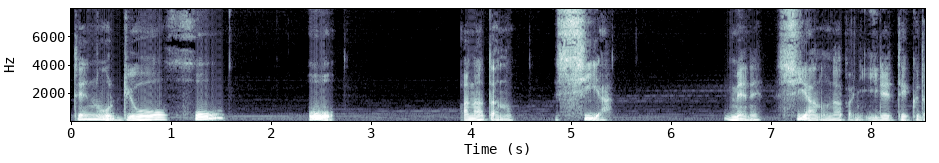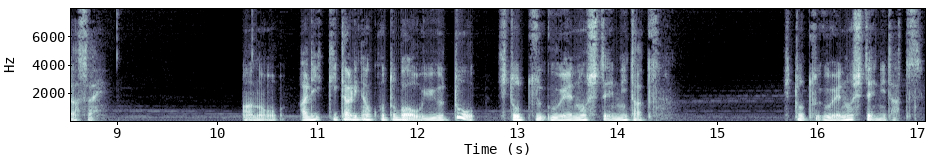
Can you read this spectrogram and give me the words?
手の両方をあなたの視野、目ね、視野の中に入れてください。あの、ありきたりな言葉を言うと、一つ上の視点に立つ。一つ上の視点に立つ。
